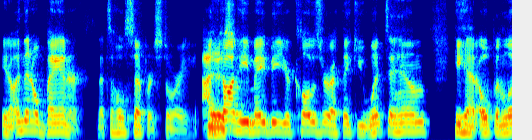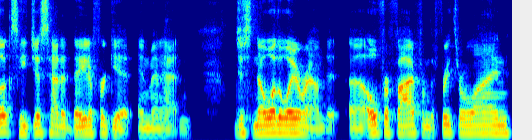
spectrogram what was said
you know, and then Obanor, that's a whole separate story. I it thought is. he may be your closer. I think you went to him. He had open looks. He just had a day to forget in Manhattan. Just no other way around it. Uh, 0 for 5 from the free throw line.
